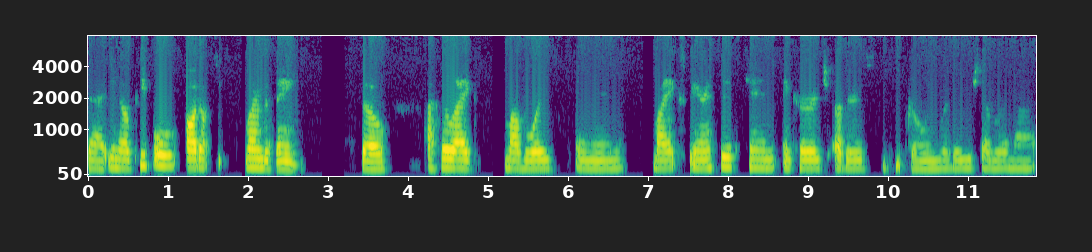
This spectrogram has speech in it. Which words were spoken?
that, you know, people all don't learn the same. So I feel like my voice and my experiences can encourage others to keep going, whether you struggle or not.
